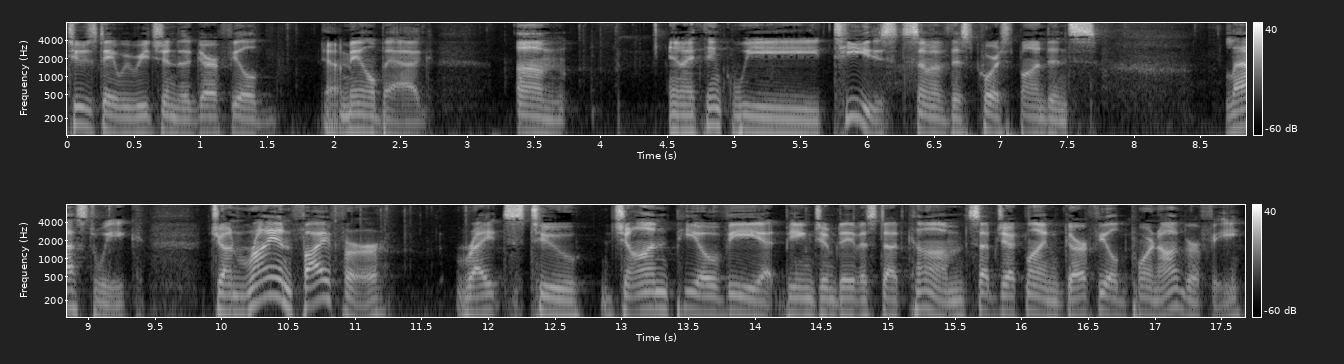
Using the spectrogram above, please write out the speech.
Tuesday. We reach into the Garfield Yeah. mailbag, um, and I think we teased some of this correspondence last week. John Ryan Pfeiffer writes to John POV at beingjimdavis.com. Subject line Garfield pornography.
